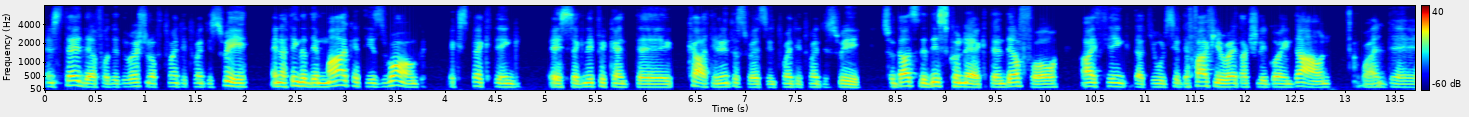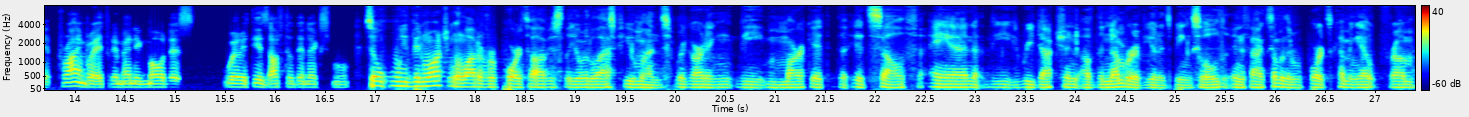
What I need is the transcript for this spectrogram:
and stay there for the duration of 2023. And I think that the market is wrong expecting a significant uh, cut in interest rates in 2023. So that's the disconnect, and therefore I think that you will see the five-year rate actually going down, while the prime rate remaining more or less where it is after the next move. So we've been watching a lot of reports, obviously, over the last few months regarding the market itself and the reduction of the number of units being sold. In fact, some of the reports coming out from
